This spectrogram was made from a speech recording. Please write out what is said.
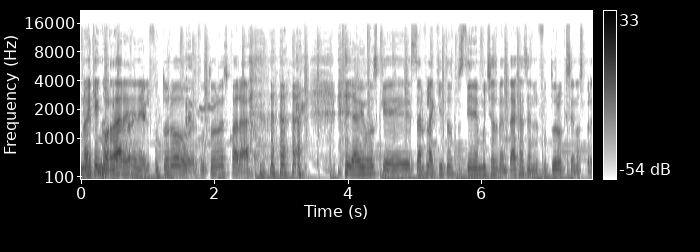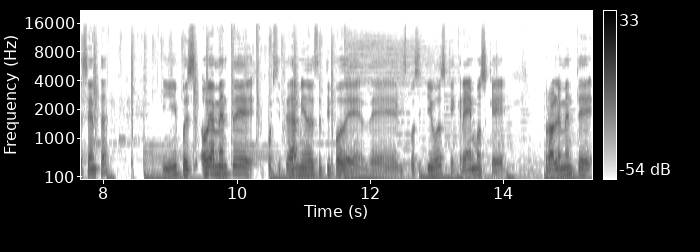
no hay que engordar, ¿eh? El futuro, el futuro es para... ya vimos que estar flaquitos pues tiene muchas ventajas en el futuro que se nos presenta. Y pues obviamente, por si te da miedo este tipo de, de dispositivos, que creemos que probablemente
